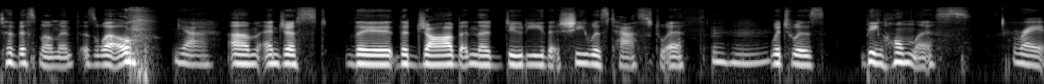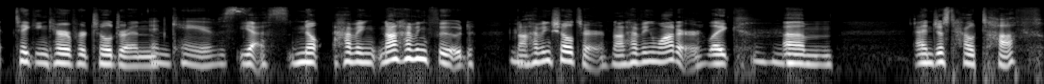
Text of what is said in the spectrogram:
to this moment as well, Yeah. um, and just the the job and the duty that she was tasked with, Mm-hmm. which was being homeless, Right. taking care of her children, In caves. Yes. No having not having food, Mm. not having shelter, not having water. Like Mhm. um and just how tough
